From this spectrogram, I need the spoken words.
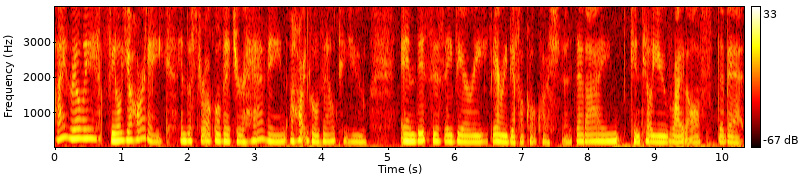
I really feel your heartache and the struggle that you're having. My heart goes out to you. And this is a very, very difficult question that I can tell you right off the bat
